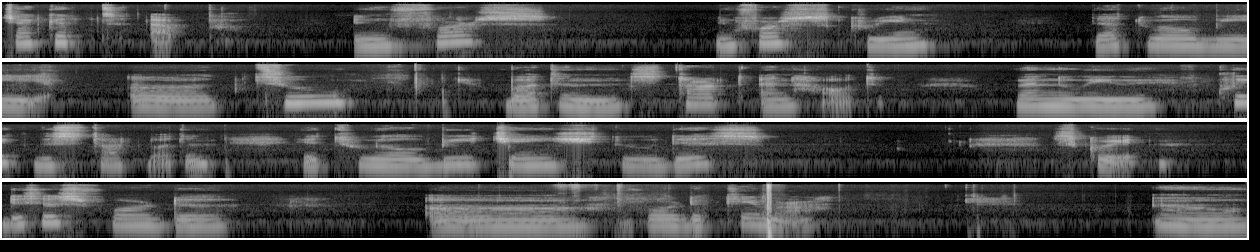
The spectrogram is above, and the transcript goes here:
check it up. In first in first screen. That will be uh, two buttons start and how to when we click the start button it will be changed to this screen. This is for the uh, for the camera. Uh,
